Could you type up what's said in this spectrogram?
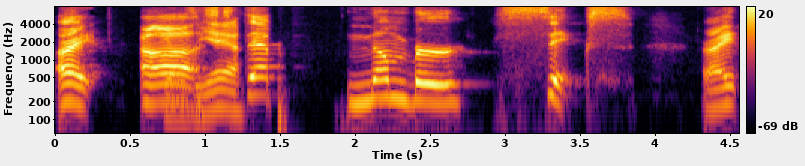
All right. Uh, yeah. Step number six. Right.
